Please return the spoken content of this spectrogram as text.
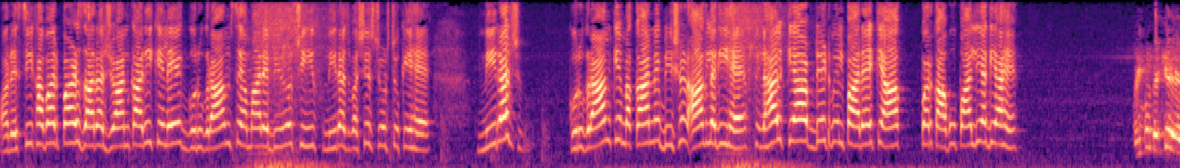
और इसी खबर पर ज़्यादा जानकारी के लिए गुरुग्राम से हमारे ब्यूरो चीफ नीरज वशिष्ठ जुड़ चुके हैं। नीरज गुरुग्राम के मकान में भीषण आग लगी है। फ़िलहाल क्या अपडेट मिल पा रहा है कि आग पर काबू पा लिया गया है? बिल्कुल देखिए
